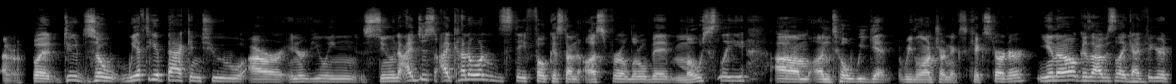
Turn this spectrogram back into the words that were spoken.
I don't know. But dude, so we have to get back into our interviewing soon. I just I kind of wanted to stay focused on us for a little bit, mostly um until we get we launch our next Kickstarter, you know, because I was like I figured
